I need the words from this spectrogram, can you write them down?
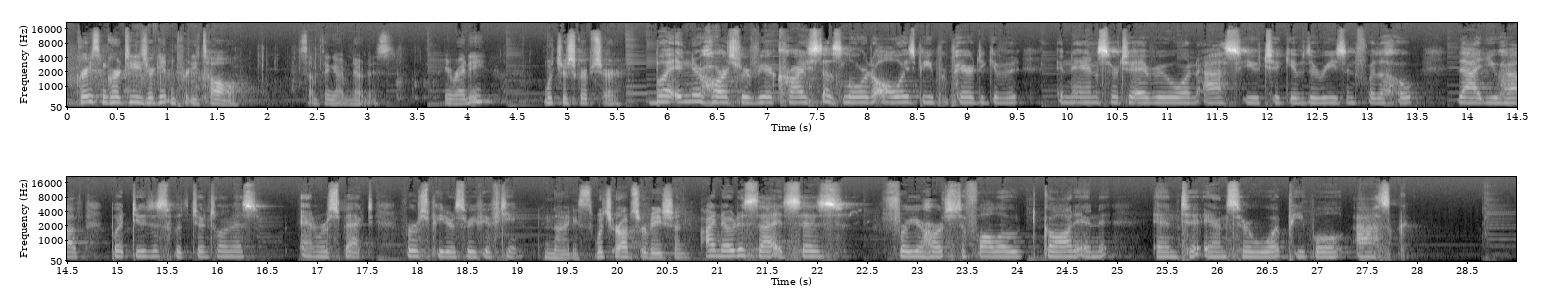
Grayson Cortez, you're getting pretty tall. Something I've noticed. You ready? What's your scripture? But in your hearts revere Christ as Lord. Always be prepared to give an answer to everyone asks you to give the reason for the hope that you have, but do this with gentleness and respect. 1 Peter 3:15. Nice. What's your observation? I noticed that it says for your hearts to follow God and and to answer what people ask.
